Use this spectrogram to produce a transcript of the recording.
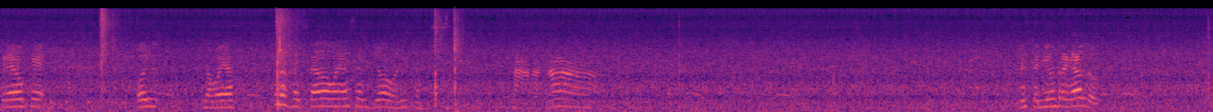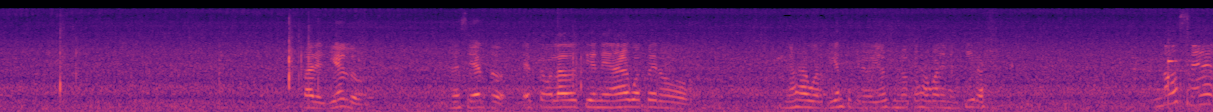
Creo que hoy lo voy a, lo afectado voy a hacer yo ahorita. Les tenía un regalo. Para el hielo. No es cierto, este lado tiene agua, pero no es aguardiente creo yo, sino que es agua de mentiras. No sé,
